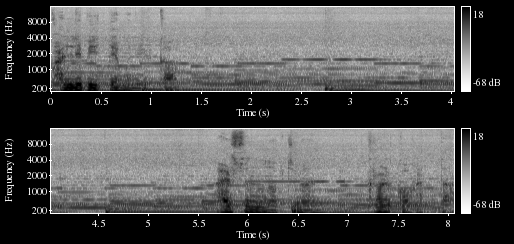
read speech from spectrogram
관리비 때문일까? 알 수는 없지만 그럴 것 같다.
